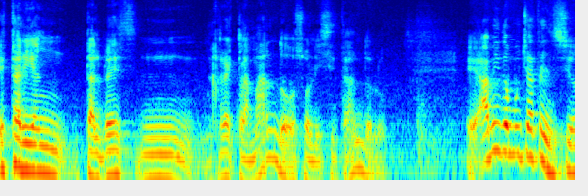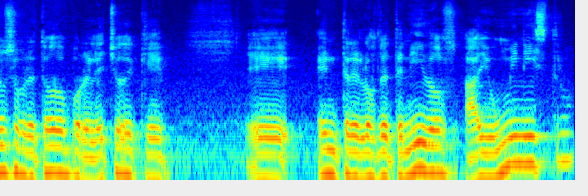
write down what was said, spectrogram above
estarían tal vez mm, reclamando o solicitándolo. Eh, ha habido mucha tensión sobre todo por el hecho de que eh, entre los detenidos hay un ministro,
